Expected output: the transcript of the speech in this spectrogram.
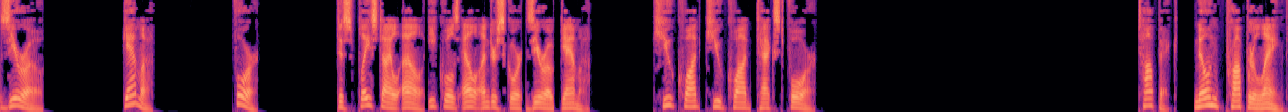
zero gamma four display style L equals L underscore zero gamma. Q quad Q quad text four. Topic. Known proper length.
